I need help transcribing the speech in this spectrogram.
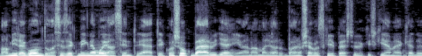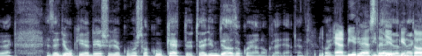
amire gondolsz. Ezek még nem olyan szintű játékosok, bár ugye nyilván a magyar bajnoksághoz képest ők is kiemelkedőek. Ez egy jó kérdés, hogy akkor most akkor kettőt vegyünk, de azok olyanok legyenek. Hogy Elbírja ezt egyébként a,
